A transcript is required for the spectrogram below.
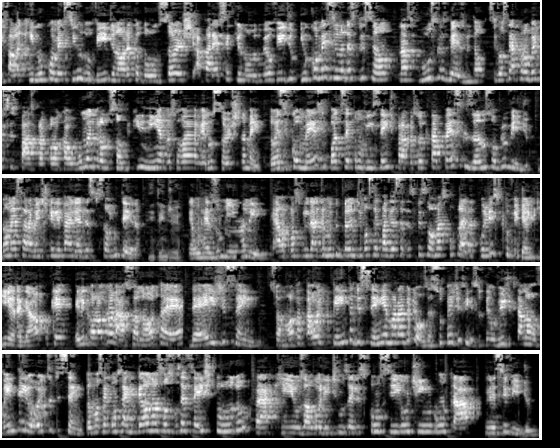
fala que no comecinho do vídeo, na hora que eu dou um search, aparece aqui o nome do meu vídeo e o comecinho na descrição, nas buscas mesmo. Então, se você aproveita esse espaço para colocar alguma introdução pequenininha, a pessoa vai ver no search também. Então, esse começo pode ser convincente para a pessoa que está pesquisando sobre o vídeo. Não necessariamente que ele vai ler a descrição inteira. Entendi. Tem um resuminho ali. É uma possibilidade muito grande de você fazer essa descrição mais completa. Por isso que o vídeo aqui é legal, porque ele coloca lá, sua nota é 10 de 100. Sua nota tá 80 de 100, é maravilhoso. É super difícil. Tem um vídeo que tá 98 de 100. Então você consegue ter uma noção se você fez tudo para que os algoritmos eles consigam te encontrar nesse vídeo.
